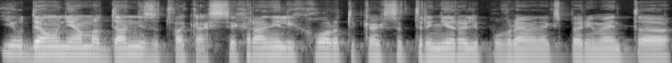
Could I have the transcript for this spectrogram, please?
И отделно няма данни за това как са се хранили хората, как са тренирали по време на експеримента,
